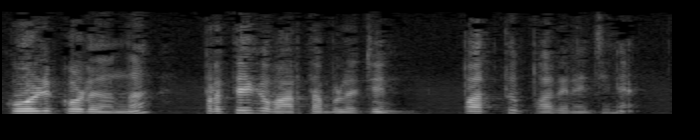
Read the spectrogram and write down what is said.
കോഴിക്കോട് നിന്ന് പ്രത്യേക വാർത്താ ബുള്ളറ്റിൻ പത്ത് പതിനഞ്ചിന്.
